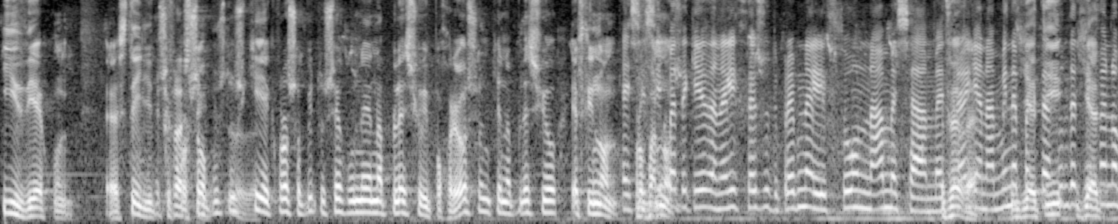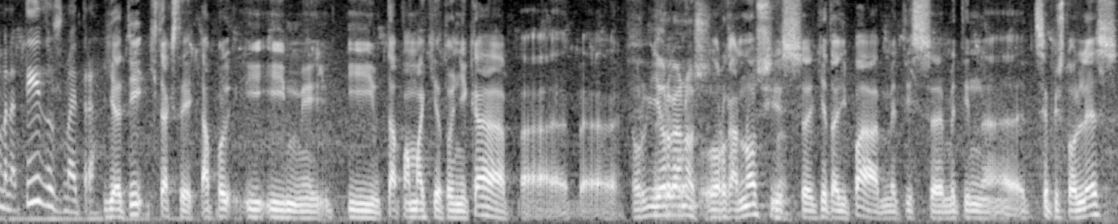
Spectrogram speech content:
ήδη έχουν ε, στείλει τους Εκφραστεί, εκπροσώπους τους και οι εκπρόσωποι τους έχουν ένα πλαίσιο υποχρεώσεων και ένα πλαίσιο ευθυνών. Εσείς προφανώς. είπατε κύριε Δανέλη χθες ότι πρέπει να ληφθούν άμεσα μέτρα Βέβαια. για να μην Γιατί- επεκταθούν τέτοια για- φαινόμενα. Τι είδους μέτρα; Γιατί, κοιτάξτε, από οι, οι, οι, τα παμακεδονικά α, α, Οι οργανώσεις. οργανώσεις και τα λοιπά με τις, με την, α, τις επιστολές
